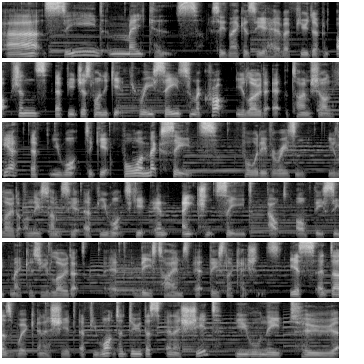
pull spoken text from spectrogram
are seed makers. Seed makers here have a few different options. If you just want to get three seeds from a crop, you load it at the time shown here. If you want to get four mixed seeds, for whatever reason, you load it on these times here. If you want to get an ancient seed out of these seed makers, you load it at these times at these locations. Yes, it does work in a shed. If you want to do this in a shed, you will need to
